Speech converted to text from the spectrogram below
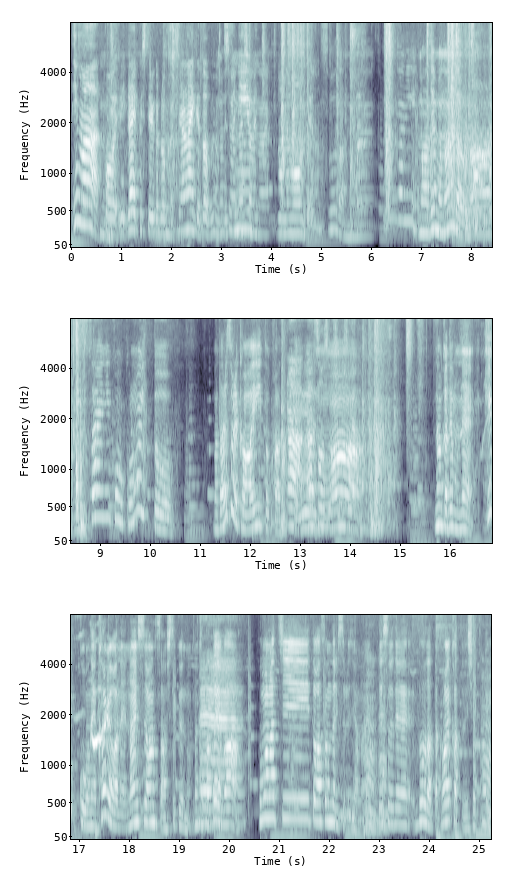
今うん。こう、ライクしてるかどうか知らないけど、うん。別にどうでもみたいな。そうだねそんなにまあでもなんだろうな実際にこうこの人、まあ、誰それ可愛いとかっていうのはなんかでもね結構ね彼はねナイスアンサーしてくんの。なんか例えば友達と遊んだりするじゃない、うんうん。でそれで「どうだった？可愛かったでしょ?」とか言う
